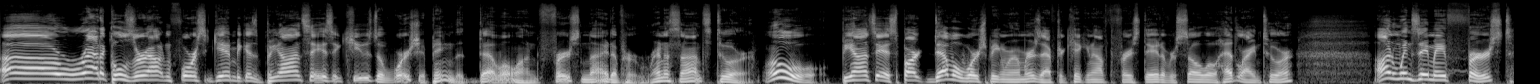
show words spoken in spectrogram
Uh, radicals are out in force again because Beyonce is accused of worshiping the devil on first night of her Renaissance tour. Oh, Beyonce has sparked devil worshiping rumors after kicking off the first date of her solo headline tour. On Wednesday, May 1st,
